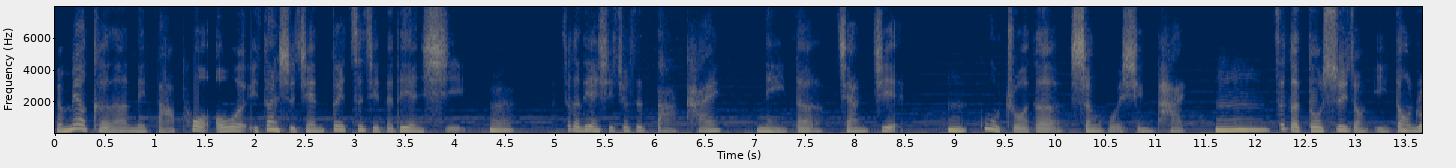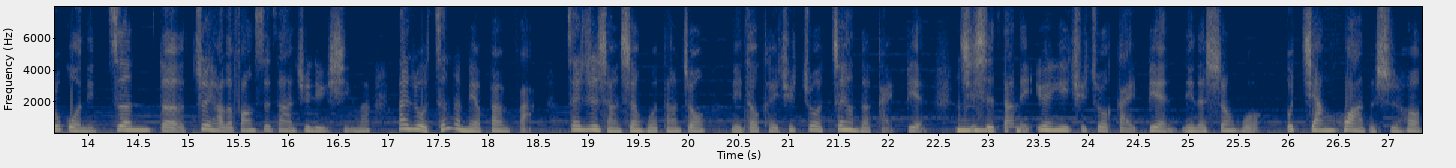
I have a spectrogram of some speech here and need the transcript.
有没有可能你打破偶尔一段时间对自己的练习？嗯，这个练习就是打开你的疆界。嗯，固着的生活形态，嗯，这个都是一种移动。如果你真的最好的方式当然去旅行了，但如果真的没有办法，在日常生活当中，你都可以去做这样的改变。其实，当你愿意去做改变，你的生活不僵化的时候，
